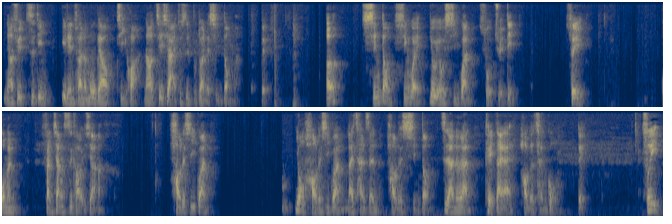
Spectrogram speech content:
你要去制定一连串的目标计划，然后接下来就是不断的行动嘛，对，而行动行为又由习惯所决定，所以我们反向思考一下嘛，好的习惯，用好的习惯来产生好的行动，自然而然可以带来好的成果，对，所以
